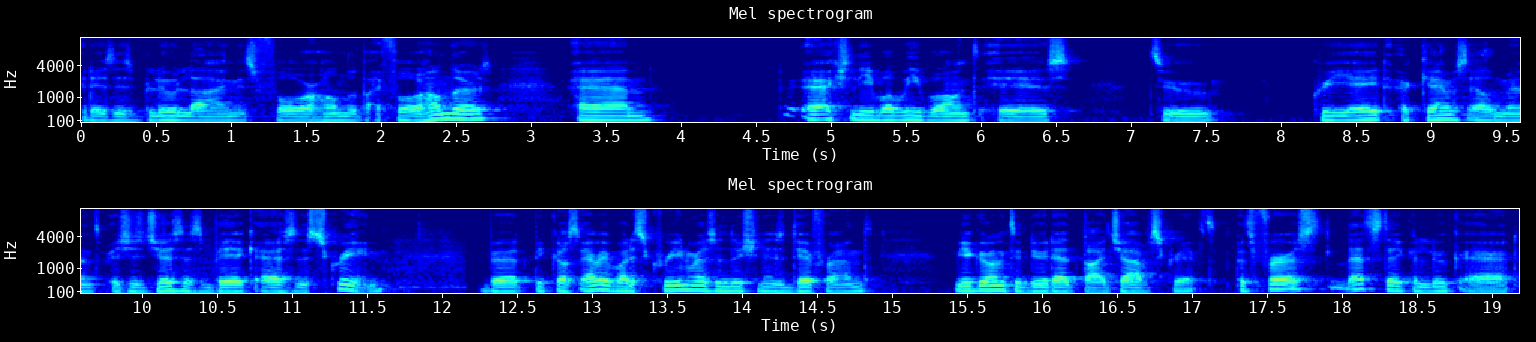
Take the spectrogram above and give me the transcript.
it is this blue line is 400 by 400 and actually what we want is to create a canvas element which is just as big as the screen but because everybody's screen resolution is different we're going to do that by JavaScript but first let's take a look at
